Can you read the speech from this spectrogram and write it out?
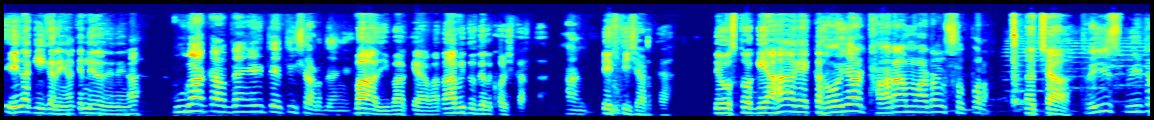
ਇਹਦਾ ਕੀ ਕਰੇਗਾ? ਕਿੰਨੇ ਦਾ ਦੇ ਦੇਗਾ? ਪੂਰਾ ਕਰ ਦਿਆਂਗੇ ਜੀ 33 ਛੱਡ ਦਿਆਂਗੇ। ਵਾਹ ਜੀ ਵਾਹ ਕੀ ਬਾਤ ਆ ਵੀ ਤੂੰ ਦਿਲ ਖੁਸ਼ ਕਰਤਾ। ਹਾਂਜੀ। 33 ਛੱਡਤਾ ਤੇ ਉਸ ਤੋਂ ਅੱਗੇ ਆਹ ਆ ਗਿਆ ਇੱਕ? 2018 ਮਾਡਲ ਸੁਪਰ। ਅੱਛਾ। 3 speed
